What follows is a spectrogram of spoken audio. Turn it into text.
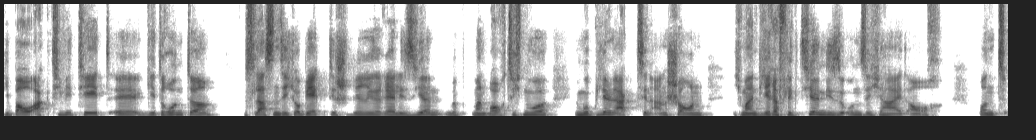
die Bauaktivität äh, geht runter. Es lassen sich Objekte schwieriger realisieren. Man braucht sich nur Immobilienaktien anschauen. Ich meine, die reflektieren diese Unsicherheit auch. Und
